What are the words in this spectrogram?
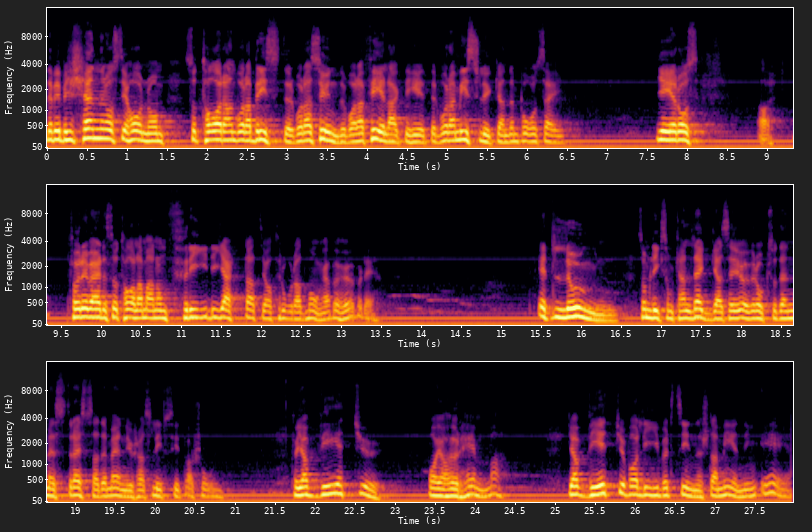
När vi bekänner oss till honom så tar han våra brister, våra synder, våra felaktigheter, våra misslyckanden på sig. Ger oss, ja, förr i världen så talar man om frid i hjärtat. Jag tror att många behöver det. Ett lugn som liksom kan lägga sig över också den mest stressade människas livssituation. För jag vet ju var jag hör hemma. Jag vet ju vad livets innersta mening är.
